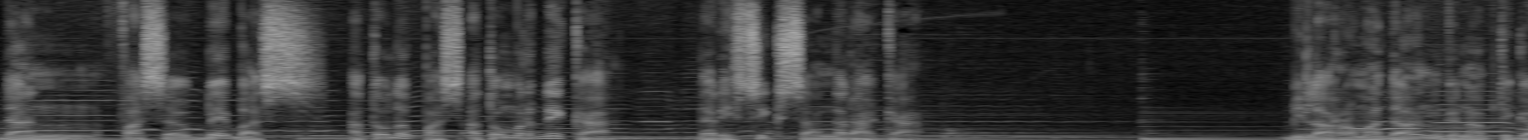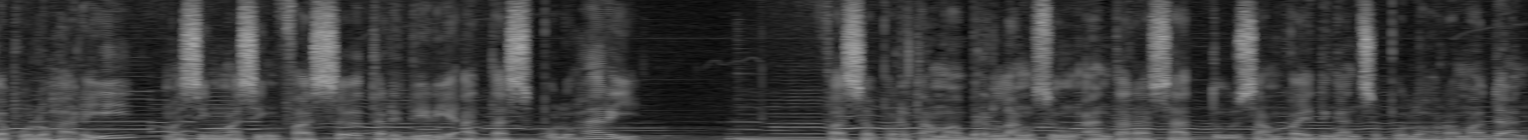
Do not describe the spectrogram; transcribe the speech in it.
dan fase bebas atau lepas atau merdeka dari siksa neraka. Bila Ramadan genap 30 hari, masing-masing fase terdiri atas 10 hari. Fase pertama berlangsung antara 1 sampai dengan 10 Ramadan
